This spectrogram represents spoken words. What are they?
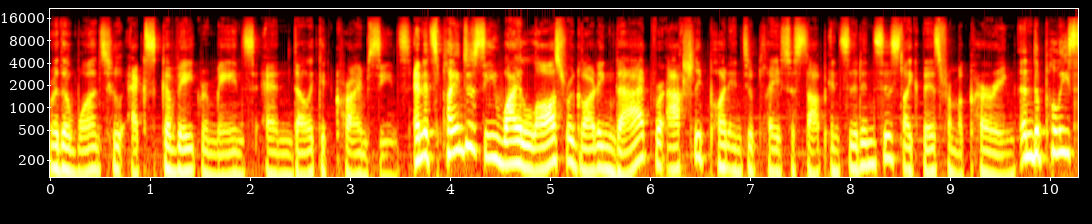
were the ones who excavate remains and delicate crime scenes. And it's plain to see why laws regarding that were actually put into place to stop incidences like this from occurring. And the police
